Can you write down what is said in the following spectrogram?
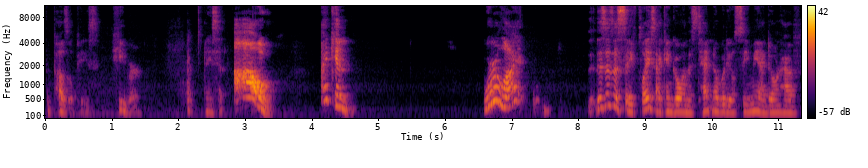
the puzzle piece, Heber. And he said, Oh, I can. We're alive this is a safe place. I can go in this tent. Nobody will see me. I don't have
